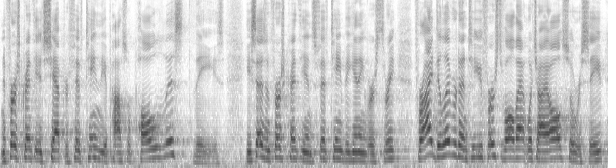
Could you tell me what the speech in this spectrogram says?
In 1 Corinthians chapter 15, the Apostle Paul lists these. He says in 1 Corinthians 15, beginning verse 3 For I delivered unto you first of all that which I also received,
